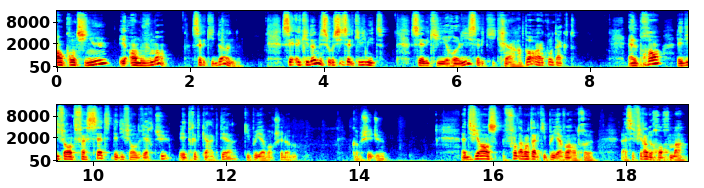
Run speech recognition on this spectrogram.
en continu et en mouvement. Celle qui donne. C'est elle qui donne, mais c'est aussi celle qui limite. C'est elle qui relie, celle qui crée un rapport, un contact. Elle prend les différentes facettes des différentes vertus et traits de caractère qu'il peut y avoir chez l'homme, comme chez Dieu. La différence fondamentale qu'il peut y avoir entre la séphira de Chochma,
